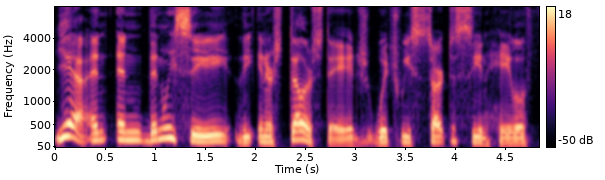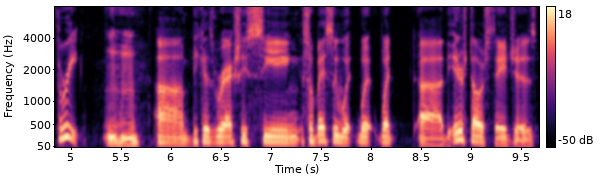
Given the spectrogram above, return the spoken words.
Yeah, and and then we see the interstellar stage, which we start to see in Halo 3 mm-hmm. um, because we're actually seeing. So basically, what what what uh, the interstellar stage is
